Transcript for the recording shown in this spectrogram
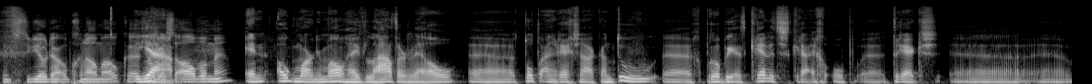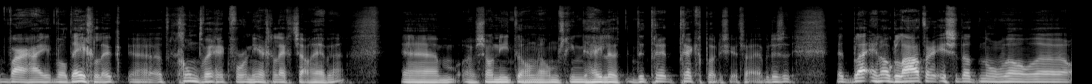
de studio daar opgenomen ook, eh, het Ja. eerste album. Hè? En ook Marley Marl heeft later wel eh, tot aan rechtszaak aan toe eh, geprobeerd credits te krijgen op eh, tracks eh, eh, waar hij wel degelijk eh, het grondwerk voor neergelegd zou hebben. Ehm, zo niet dan wel misschien de hele de tra- track geproduceerd zou hebben. Dus het, het blij- en ook later is ze dat nog wel eh,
